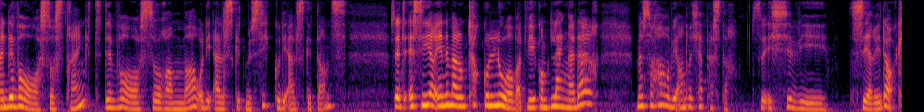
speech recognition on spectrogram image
Men det var så strengt, det var så rammer, og de elsket musikk, og de elsket dans. Så jeg, jeg sier innimellom takk og lov at vi er kommet lenger der, men så har vi andre kjepphester som ikke vi ser i dag.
